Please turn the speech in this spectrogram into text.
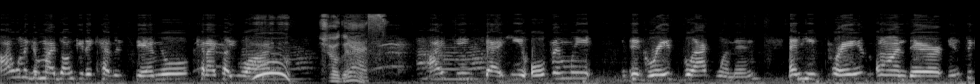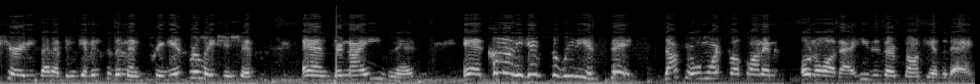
I want to give my donkey to Kevin Samuel. Can I tell you why? Woo! Sure, go yes. I think that he openly degrades black women and he preys on their insecurities that have been given to them in previous relationships and their naiveness. And come on, he gave Saweetie a six. Dr. Umar spoke on him on all that. He deserves donkey of the day.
